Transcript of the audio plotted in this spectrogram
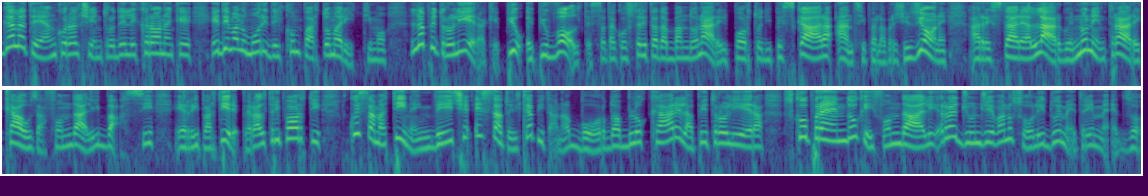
Galatea è ancora al centro delle cronache e dei malumori del comparto marittimo. La petroliera, che più e più volte è stata costretta ad abbandonare il porto di Pescara, anzi per la precisione, a restare a largo e non entrare causa fondali bassi e ripartire per altri porti, questa mattina invece è stato il capitano a bordo a bloccare la petroliera, scoprendo che i fondali raggiungevano solo i due metri e mezzo,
